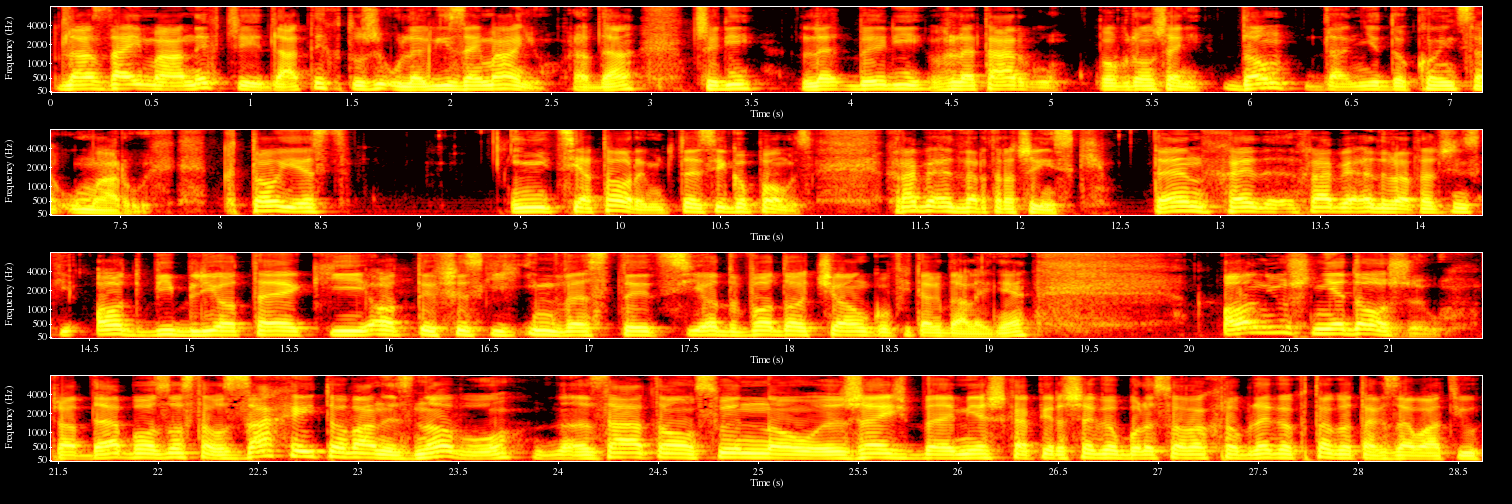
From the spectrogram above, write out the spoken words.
Dla zajmanych, czyli dla tych, którzy ulegli zajmaniu, prawda? Czyli le- byli w letargu, pogrążeni. Dom dla nie do końca umarłych. Kto jest inicjatorem? I to jest jego pomysł. Hrabia Edward Raczyński ten hrabia Edward Raczyński od biblioteki, od tych wszystkich inwestycji, od wodociągów i tak dalej, nie? On już nie dożył, prawda, bo został zahejtowany znowu za tą słynną rzeźbę Mieszka I Bolesława Chrobrego. Kto go tak załatwił?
